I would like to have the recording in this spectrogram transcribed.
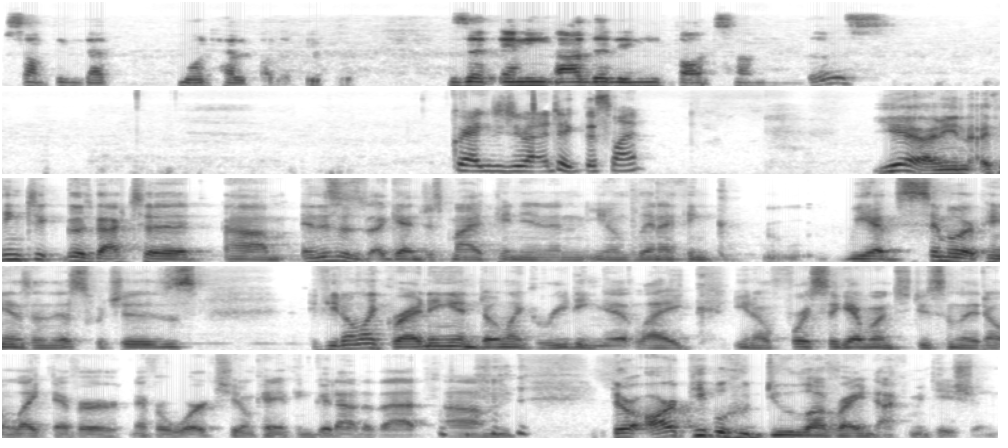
something that would help other people? Is there any other any thoughts on this? Greg, did you want to take this one? Yeah, I mean, I think it goes back to, um, and this is again just my opinion, and you know, Lynn, I think we have similar opinions on this, which is if you don't like writing it and don't like reading it, like you know, forcing everyone to do something they don't like never never works. You don't get anything good out of that. Um, there are people who do love writing documentation.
